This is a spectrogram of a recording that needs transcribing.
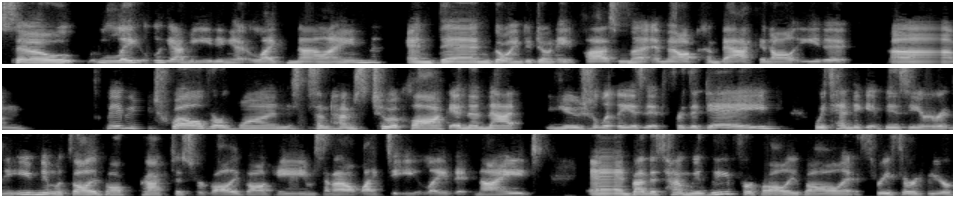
So lately I'm eating at like nine and then going to donate plasma. And then I'll come back and I'll eat it um, maybe 12 or 1, sometimes 2 o'clock. And then that usually is it for the day. We tend to get busier in the evening with volleyball practice or volleyball games. And I don't like to eat late at night. And by the time we leave for volleyball at 3:30 or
